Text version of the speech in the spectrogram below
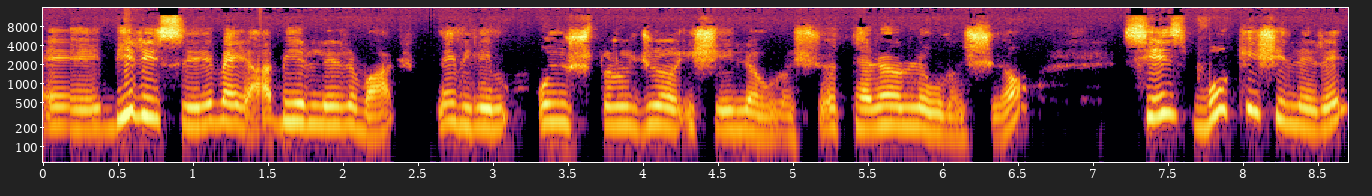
e, birisi veya birileri var. Ne bileyim uyuşturucu işiyle uğraşıyor, terörle uğraşıyor. Siz bu kişileri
